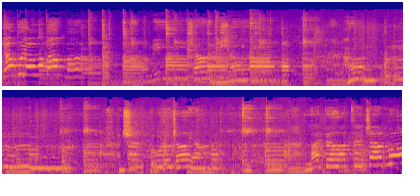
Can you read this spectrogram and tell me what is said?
要不要我帮忙？让你想一想，还是不如这样，来杯拉特加莫。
